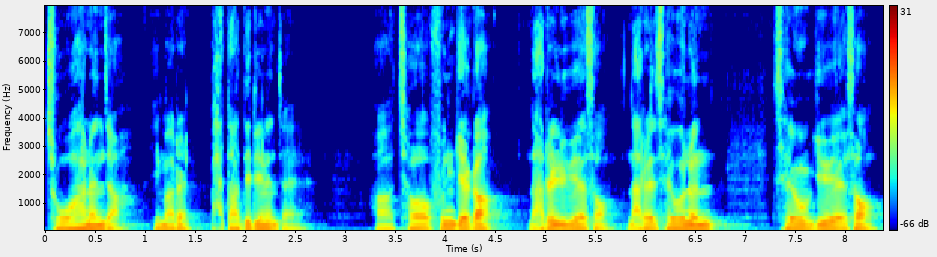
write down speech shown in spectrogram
좋아하는 자, 이 말은 받아들이는 자예요. 아, 저 훈계가 나를 위해서 나를 세우는 세우기 위해서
